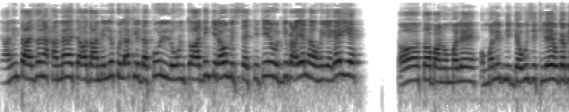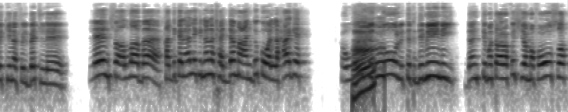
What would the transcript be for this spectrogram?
يعني انت عايزاني يا حماتي أقعد أعمل لكم الأكل ده كله وأنتوا قاعدين كده أهو مستتتين وتجيب عيالها وهي جاية؟ آه طبعا. أمال إيه؟ أمال ابني اتجوزك ليه وجابك هنا في البيت ليه؟ ليه إن شاء الله بقى؟ حد كان قالك إن أنا خدامة عندكم ولا حاجة؟ هو انت طول تخدميني؟ ده انت ما تعرفيش يا مفعوصه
